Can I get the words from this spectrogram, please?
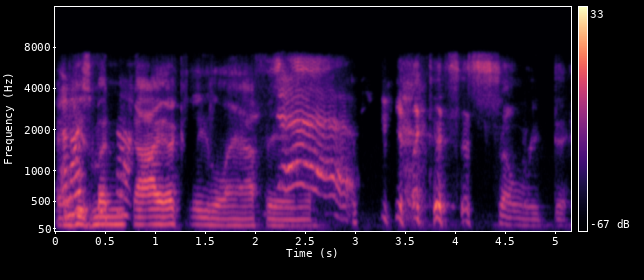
and, And he's think that- maniacally laughing. yeah You're like, this is so ridiculous.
